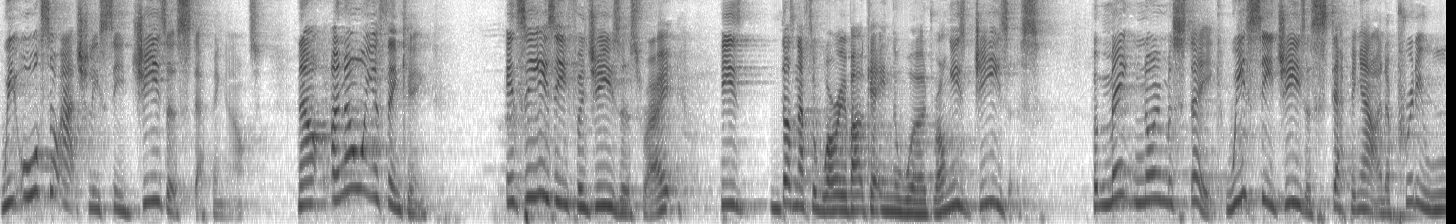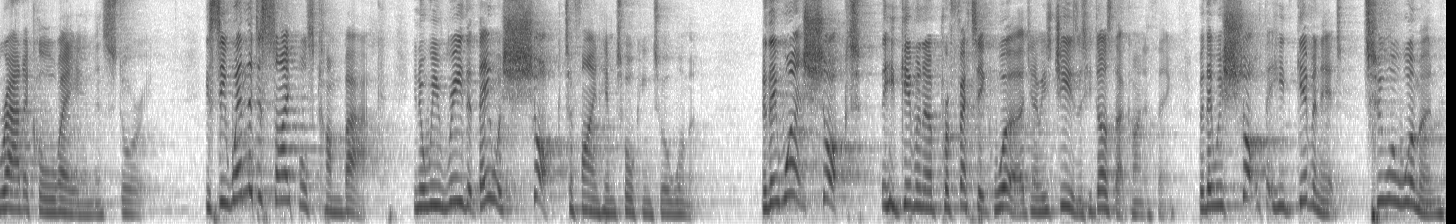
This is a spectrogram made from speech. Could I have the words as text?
we also actually see Jesus stepping out. Now, I know what you're thinking. It's easy for Jesus, right? He doesn't have to worry about getting the word wrong. He's Jesus. But make no mistake, we see Jesus stepping out in a pretty radical way in this story. You see, when the disciples come back, you know, we read that they were shocked to find him talking to a woman. Now, they weren't shocked that he'd given a prophetic word. You know, he's Jesus, he does that kind of thing. But they were shocked that he'd given it to a woman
